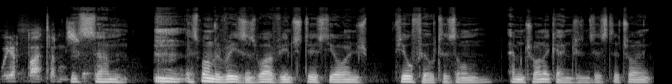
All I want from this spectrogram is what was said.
wear patterns. It's, um, it's one of the reasons why we've introduced the orange fuel filters on M-tronic engines is to try and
